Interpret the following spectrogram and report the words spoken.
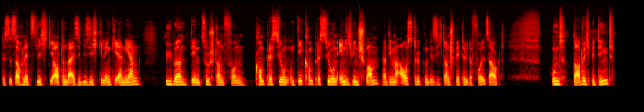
Das ist auch letztlich die Art und Weise, wie sich Gelenke ernähren, über den Zustand von Kompression und Dekompression, ähnlich wie ein Schwamm, ja, den man ausdrückt und der sich dann später wieder vollsaugt. Und dadurch bedingt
